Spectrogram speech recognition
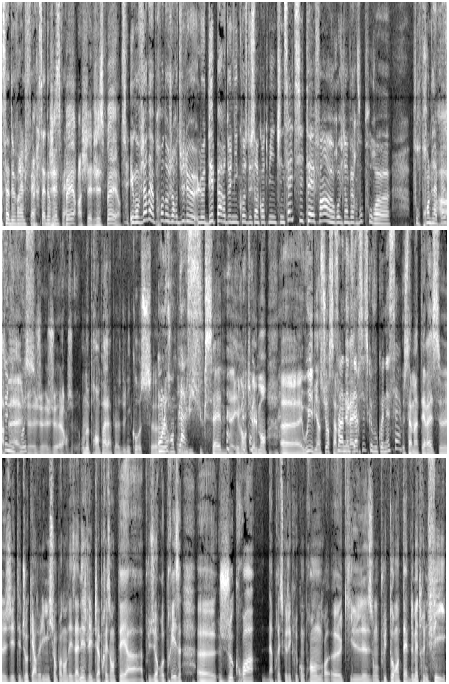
Ça devrait le faire. Ça devrait J'espère, Rachel, j'espère. Et on vient d'apprendre aujourd'hui le, départ de Nikos de 50 minutes inside. Si TF1 revient vers vous pour, pour prendre la place ah, de bah, Nikos. alors, on ne prend pas la place de Nikos. On le remplace. On lui succède éventuellement. oui, bien sûr, ça C'est un exercice que vous connaissez. Ça m'intéresse. J'ai été joker de l'émission pendant des années. Je l'ai déjà présenté à, à plusieurs reprises. Euh, je crois, d'après ce que j'ai cru comprendre, euh, qu'ils ont plutôt en tête de mettre une fille.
